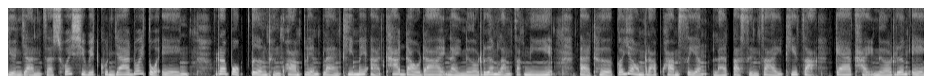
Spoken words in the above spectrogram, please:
ยืนยันจะช่วยชีวิตคุณย่าด้วยตัวเอง ระบบเตือนถึงความเปลี่ยนแปลงที่ไม่อาจคาดเดาาได้ในเนื้อเรื่องหลังจากนี้ แต่เธอก็ยอมรับความเสี่ยงและตัดสินใจที่จะแก้ไขเนื้อเรื่องเอง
